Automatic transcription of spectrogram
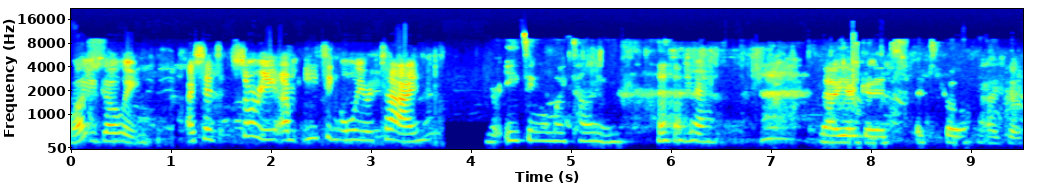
Where what? are you going? I said, sorry, I'm eating all your time. You're eating all my time. Yeah. no, you're good. It's cool. Oh, good.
